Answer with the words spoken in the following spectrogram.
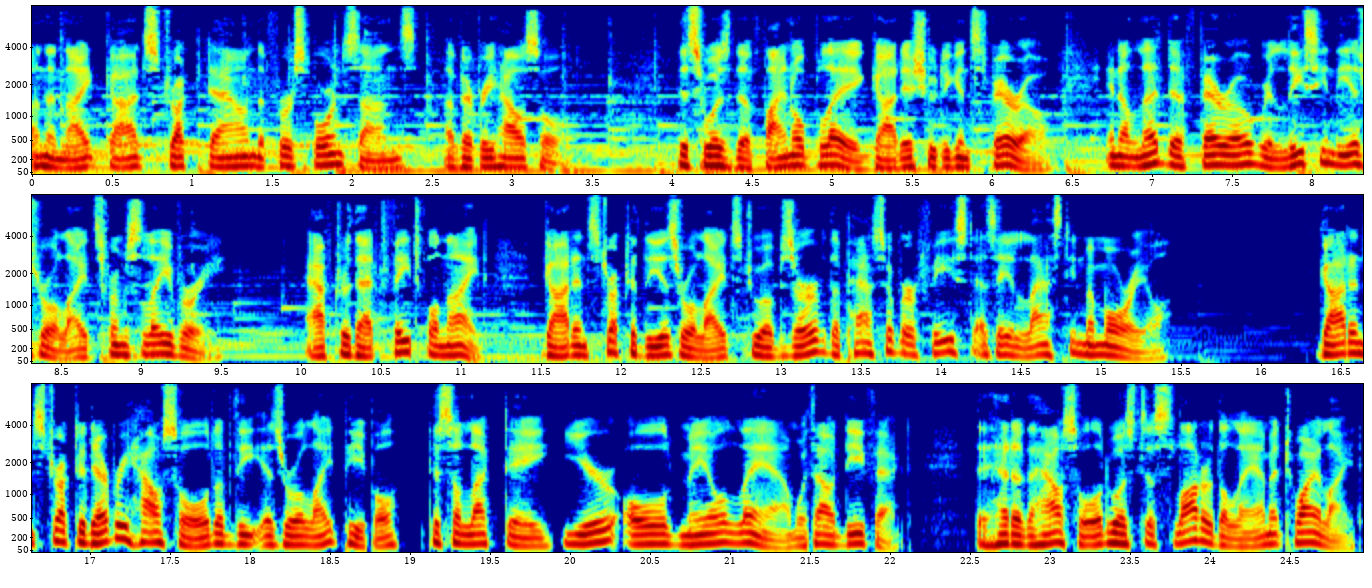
on the night God struck down the firstborn sons of every household. This was the final plague God issued against Pharaoh, and it led to Pharaoh releasing the Israelites from slavery. After that fateful night, God instructed the Israelites to observe the Passover feast as a lasting memorial. God instructed every household of the Israelite people to select a year-old male lamb without defect the head of the household was to slaughter the lamb at twilight,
